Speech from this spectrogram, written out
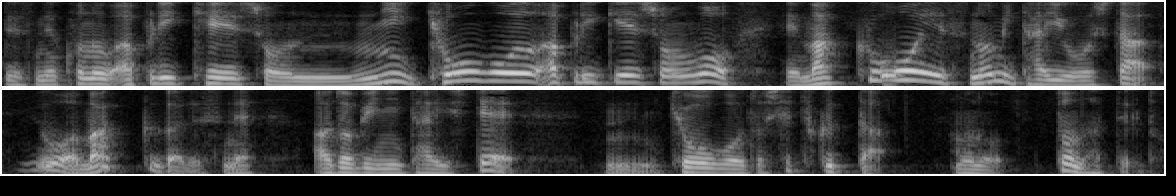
ですね、このアプリケーションに、競合アプリケーションを MacOS のみ対応した、要は Mac がですね、Adobe に対して、うん、競合として作ったものとなっていると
